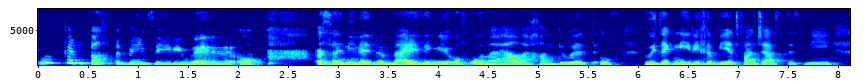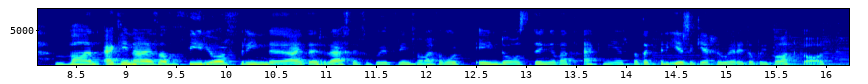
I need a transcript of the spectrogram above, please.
"O, kan nie wag dat mense hierdie hoor" of is hy nie net amazing nie of o my helde gaan dood of hoe het ek nie hierdie geweet van Justice nie want ek en hy is al vir 4 jaar vriende. Hy het 'n regtig goeie vriend van my geword en daar's dinge wat ek nie eens wat ek vir die eerste keer gehoor het op die podcast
